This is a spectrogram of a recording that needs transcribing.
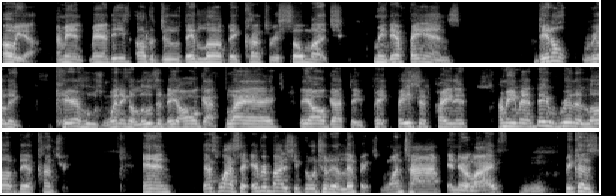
Oh, yeah. I mean, man, these other dudes, they love their country so much. I mean, their fans, they don't really care who's winning or losing. They all got flags. They all got their faces painted. I mean, man, they really love their country. And that's why I say everybody should go to the Olympics one time in their life mm-hmm. because,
